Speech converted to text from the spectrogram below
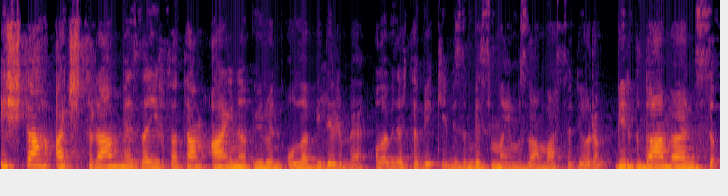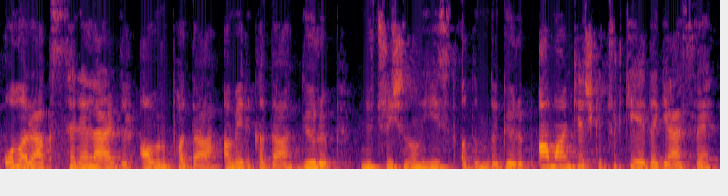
İştah açtıran ve zayıflatan aynı ürün olabilir mi? Olabilir tabii ki. Bizim besin mayamızdan bahsediyorum. Bir gıda mühendisi olarak senelerdir Avrupa'da, Amerika'da görüp Nutritional Yeast adında görüp aman keşke Türkiye'ye de gelse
